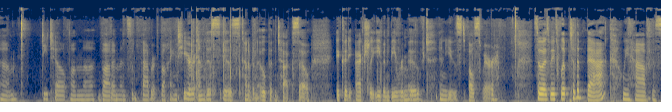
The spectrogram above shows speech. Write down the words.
um, detail on the bottom and some fabric behind here. And this is kind of an open tuck, so it could actually even be removed and used elsewhere. So as we flip to the back, we have this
